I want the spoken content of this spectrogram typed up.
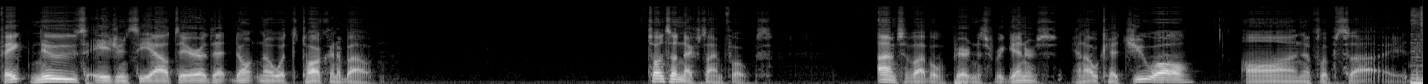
fake news agency out there that don't know what they're talking about. So until next time, folks. I'm Survival Preparedness for Beginners, and I'll catch you all on the flip side.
